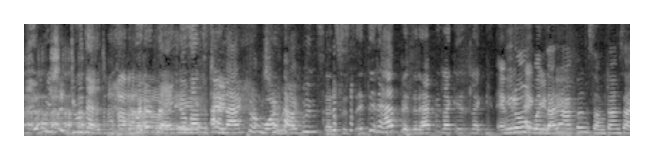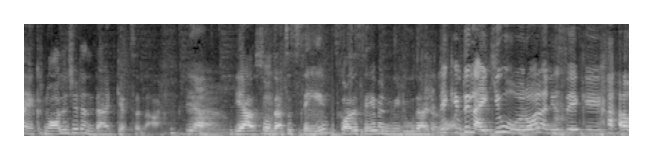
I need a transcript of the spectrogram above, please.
we should do that. Yeah. An act on what happens. That's just, it, it happens. It happens like it, like. you know when that happens, sometimes I acknowledge it and that gets a laugh. Yeah. Yeah. So that's a save. It's called a save, and we do that a like lot. Like if they like you overall and you say okay, ah,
